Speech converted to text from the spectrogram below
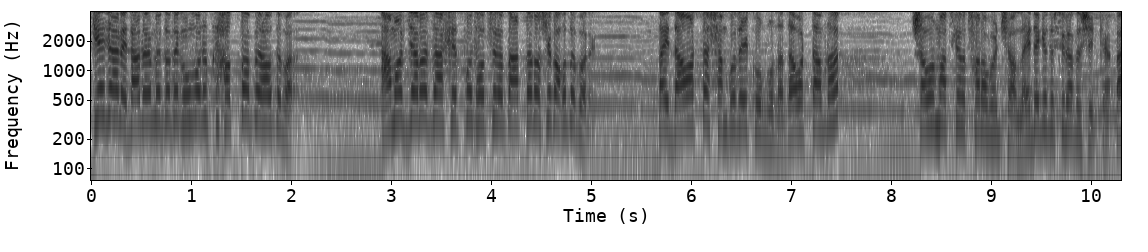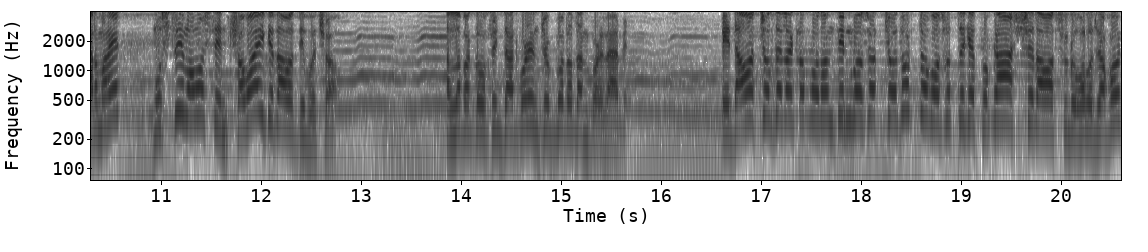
কে জানে তাদের মধ্য থেকে উমর হত্যা হতে পারে। আমার যারা যা খেদমত হচ্ছে না তার দ্বারা সেটা হতে পারে। তাই দাওয়াতটা সাম্প্রদায়িক করব না। দাওয়াতটা আমরা সবার মাঝখানে ছড়াবো ইনশাল্লাহ এটা কিন্তু সিরাতের শিক্ষা। তার মানে মুসলিম, অমুসলিম, সবাইকে দাওয়াত দিব চল আল্লাহ পাক তৌফিক দান করেন, যোগ্যতা দান করেন আমি এই দাওয়াত চলতে লাগল প্রথম তিন বছর, চতুর্থ বছর থেকে প্রকাশ্যে দাওয়াত শুরু হলো যখন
